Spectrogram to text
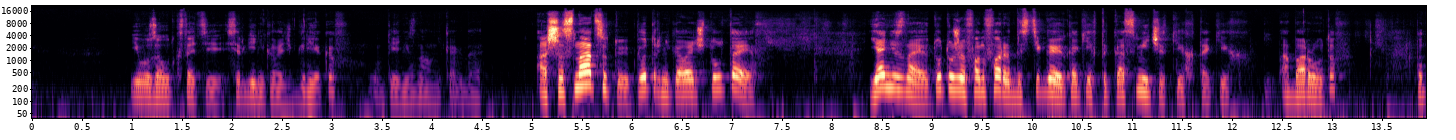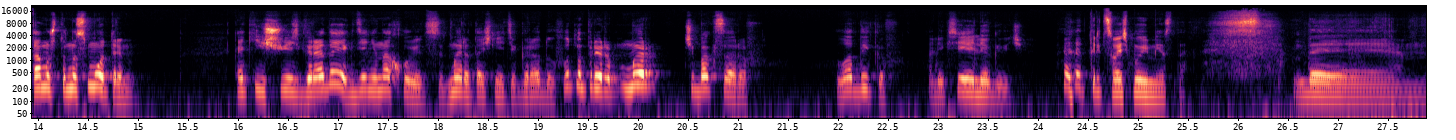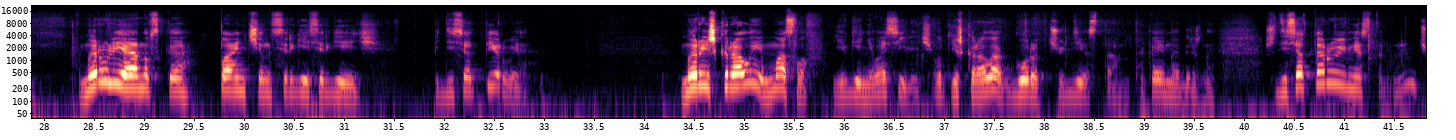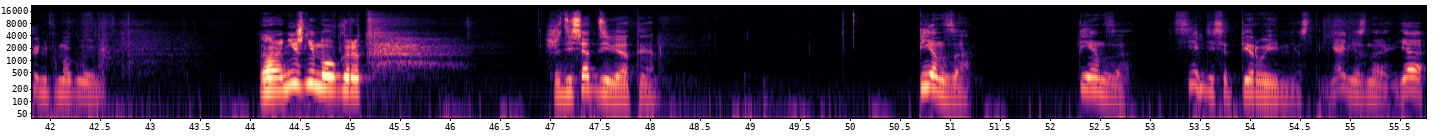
Его зовут, кстати, Сергей Николаевич Греков. Вот я не знал никогда. А шестнадцатую Петр Николаевич Тултаев. Я не знаю, тут уже фанфары достигают каких-то космических таких оборотов. Потому что мы смотрим какие еще есть города и где они находятся, мэры, точнее, этих городов. Вот, например, мэр Чебоксаров, Ладыков Алексей Олегович, 38 место. Да. Мэр Ульяновска, Панчин Сергей Сергеевич, 51 -е. Мэр Ишкаралы, Маслов Евгений Васильевич. Вот Ишкарала, город чудес, там такая набережная. 62 место. Ну, ничего не помогло ему. А, Нижний Новгород, 69-е. Пенза. Пенза. 71 место. Я не знаю. Я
